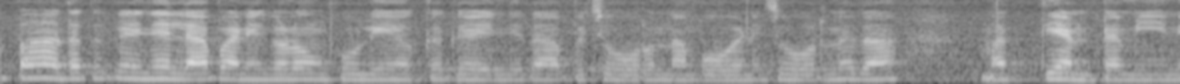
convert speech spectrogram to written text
അപ്പോൾ അതൊക്കെ കഴിഞ്ഞ് എല്ലാ പണികളും കുളിയും ഒക്കെ കഴിഞ്ഞ് ഇതാ അപ്പോൾ ചോറുന്നാൻ പോവുകയാണ് ചോറിന് ഇതാ മത്തിയാണ് കേട്ടോ മീൻ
